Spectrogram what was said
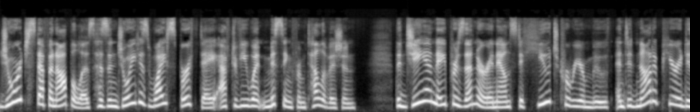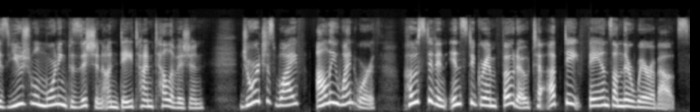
George Stephanopoulos has enjoyed his wife's birthday after he went missing from television. The GMA presenter announced a huge career move and did not appear at his usual morning position on daytime television. George's wife, Ali Wentworth, posted an Instagram photo to update fans on their whereabouts.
